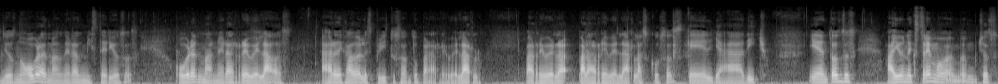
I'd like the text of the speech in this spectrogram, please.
Dios no obra de maneras misteriosas, obra en maneras reveladas. Ha dejado el Espíritu Santo para revelarlo, para revelar, para revelar las cosas que Él ya ha dicho. Y entonces hay un extremo, ¿eh? muchas,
